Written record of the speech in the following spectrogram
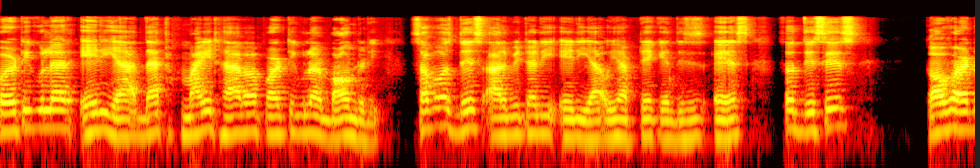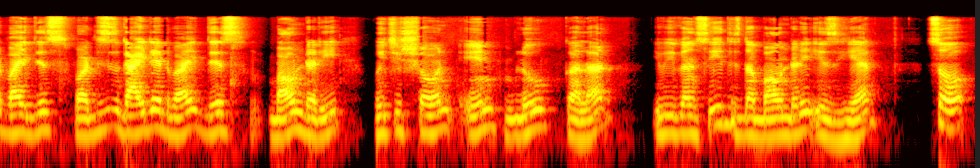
particular area that might have a particular boundary. Suppose this arbitrary area we have taken, this is S. So this is covered by this, but this is guided by this boundary which is shown in blue color. If you can see this, the boundary is here. So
